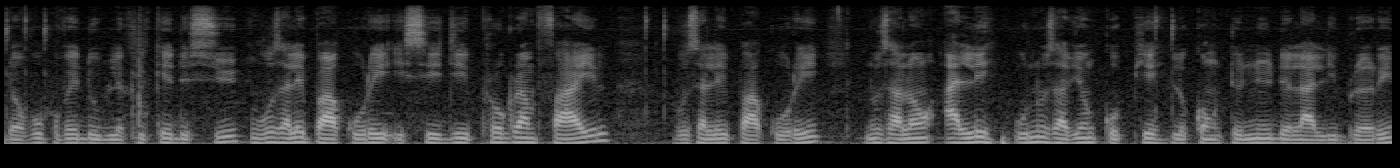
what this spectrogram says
donc vous pouvez double-cliquer dessus, vous allez parcourir ici dit programme file, vous allez parcourir, nous allons aller où nous avions copié le contenu de la librairie,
